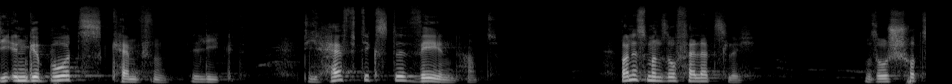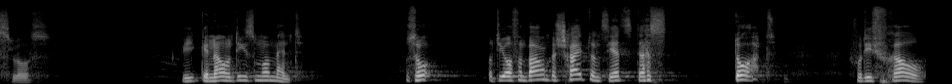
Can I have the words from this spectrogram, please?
die in Geburtskämpfen liegt, die heftigste Wehen hat Wann ist man so verletzlich und so schutzlos? Wie genau in diesem Moment. So, und die Offenbarung beschreibt uns jetzt, dass dort, wo die Frau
